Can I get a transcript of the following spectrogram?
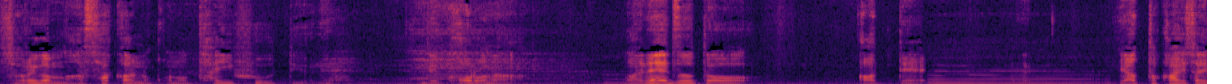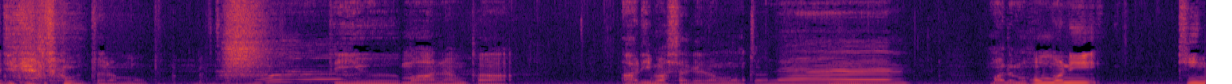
それがまさかのこの台風っていうね。でコロナはねずっとあってう、ん。やっと開催できると思ったらもうあっていうまあなんかありましたけども。ーほんとねまあでもほんまに昨日う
